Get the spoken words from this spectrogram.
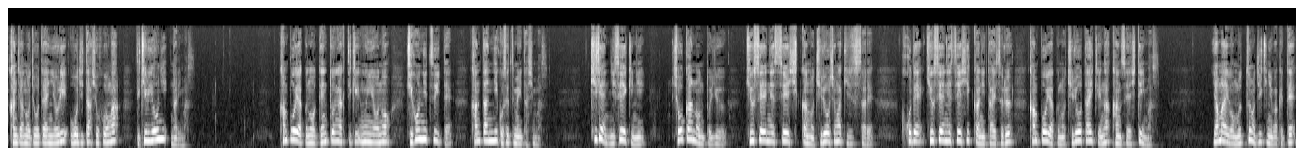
患者の状態により応じた処方ができるようになります。漢方薬の伝統医学的運用の基本について簡単にご説明いたします。紀元2世紀に召喚論という急性熱性疾患の治療書が記述されここで急性熱性疾患に対する漢方薬の治療体系が完成しています。病を6つの時期に分けて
